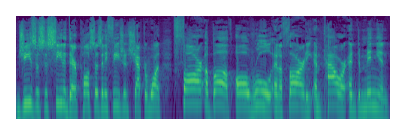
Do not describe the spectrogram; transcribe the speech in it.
Jesus is seated there, Paul says in Ephesians chapter 1, far above all rule and authority and power and dominion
